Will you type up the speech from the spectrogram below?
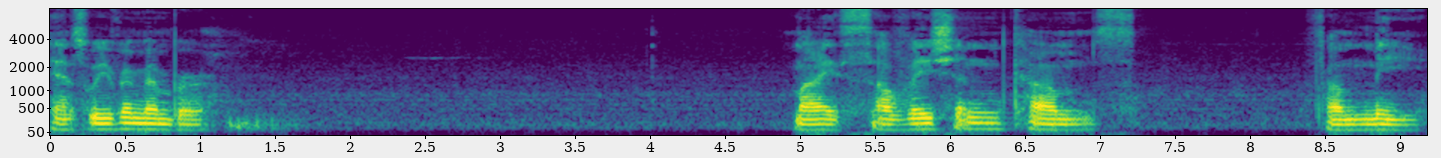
As we remember, my salvation comes from me.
